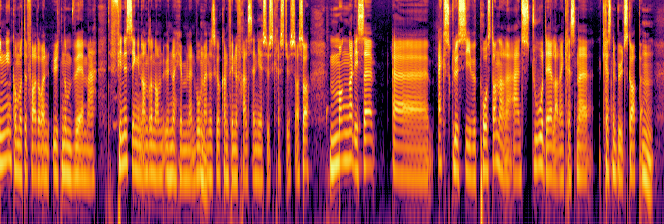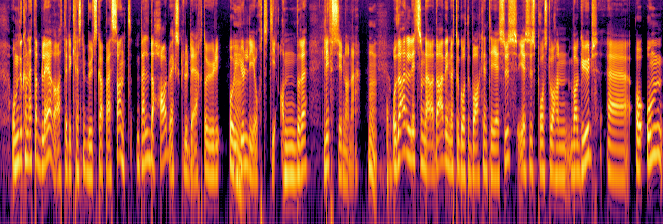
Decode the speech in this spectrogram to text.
Ingen kommer til Faderen utenom ved meg. Det finnes ingen andre navn under himmelen hvor mennesker kan finne frelse enn Jesus Kristus. Altså, mange av disse eh, eksklusive påstandene er en stor del av den kristne, kristne budskapet. Om du kan etablere at det kristne budskapet er sant, vel, da har du ekskludert og og ugyldiggjort de andre livssynene. Og da er det litt sånn der, da er vi nødt til å gå tilbake til Jesus. Jesus påsto han var Gud, eh, og om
